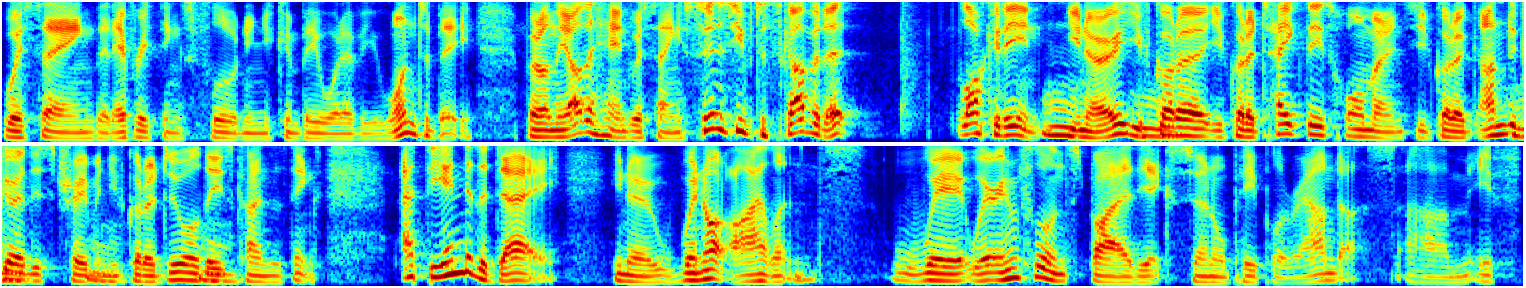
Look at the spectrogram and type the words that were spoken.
we're saying that everything's fluid and you can be whatever you want to be, but on the other hand we're saying as soon as you've discovered it, lock it in. Mm, you know, you've mm. got to you've got to take these hormones, you've got to undergo mm, this treatment, mm. you've got to do all these mm. kinds of things. At the end of the day, you know, we're not islands. We're we're influenced by the external people around us. Um, if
